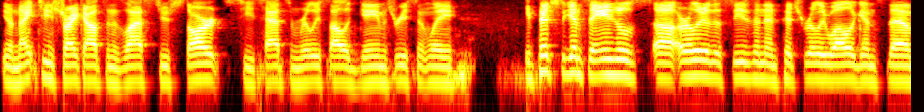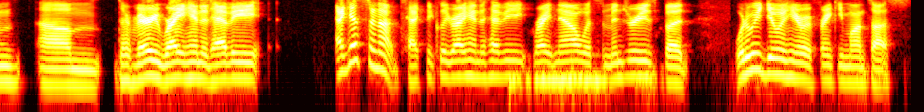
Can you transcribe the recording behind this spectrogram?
you know, 19 strikeouts in his last two starts. He's had some really solid games recently. He pitched against the Angels uh, earlier this season and pitched really well against them. Um, they're very right-handed heavy. I guess they're not technically right-handed heavy right now with some injuries, but what are we doing here with Frankie Montas?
